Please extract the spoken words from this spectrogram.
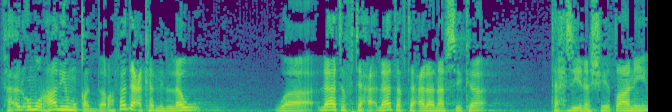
فالأمور هذه مقدرة فدعك من لو ولا تفتح لا تفتح على نفسك تحزين الشيطان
